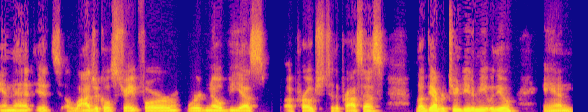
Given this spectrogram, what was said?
and that it's a logical straightforward no bs approach to the process love the opportunity to meet with you and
